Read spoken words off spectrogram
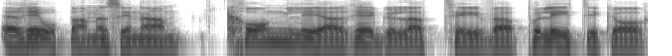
Europa med sina krångliga regulativa politiker,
